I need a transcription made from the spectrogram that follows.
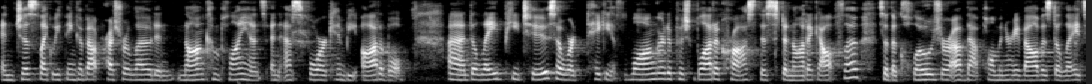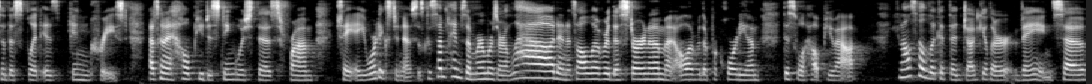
and just like we think about pressure load and non compliance, an S4 can be audible uh, delayed P2, so we're taking it longer to push blood across this stenotic outflow, so the closure of that pulmonary valve is delayed, so the split is increased. That's going to help you distinguish this from, say, aortic stenosis, because sometimes the murmurs are loud and it's all over the sternum and all over the precordium. This will help you out can also look at the jugular vein. So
